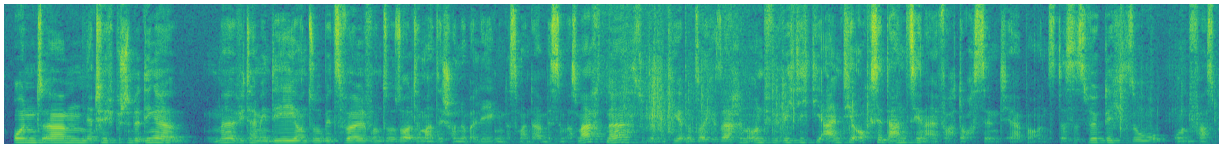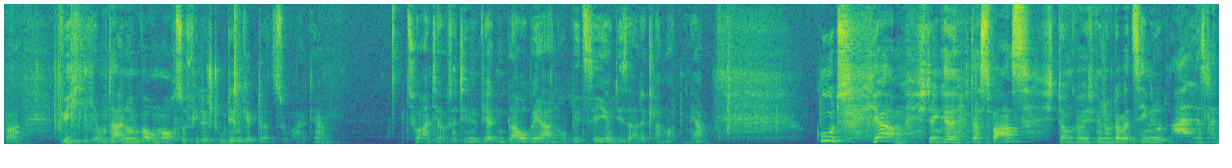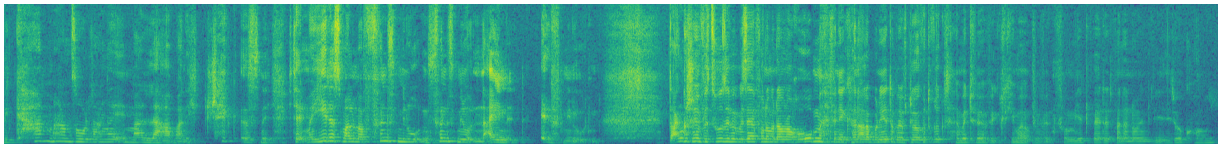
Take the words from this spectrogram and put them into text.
Und ähm, natürlich bestimmte Dinge, ne, Vitamin D und so, B12 und so, sollte man sich schon überlegen, dass man da ein bisschen was macht, ne, supplementiert und solche Sachen. Und wie wichtig die Antioxidantien einfach doch sind ja, bei uns. Das ist wirklich so unfassbar wichtig. Unter anderem, warum auch so viele Studien gibt dazu halt, ja. Zu antioxidativen Wirken, Blaubeeren, OPC und diese alle Klamotten, ja. Gut, ja, ich denke, das war's. Ich denke, ich bin schon wieder bei 10 Minuten. Alles klar, wie kann man so lange immer labern? Ich check es nicht. Ich denke mal jedes Mal immer 5 Minuten, 5 Minuten, nein, 11 Minuten. Dankeschön fürs Zusehen, wenn ihr sehr von einem Daumen nach oben. Wenn ihr den Kanal abonniert habt, auf die Glocke gedrückt, damit ihr wirklich immer informiert werdet, wenn ein neues Video kommt.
